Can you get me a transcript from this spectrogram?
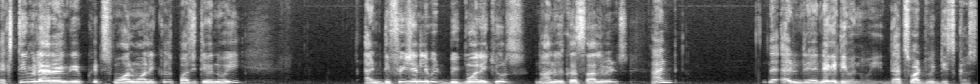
Extreme narrowing limit, small molecules, positive NOE and diffusion limit, big molecules, non-viscous solvents and, and uh, negative NOE. That's what we discussed.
